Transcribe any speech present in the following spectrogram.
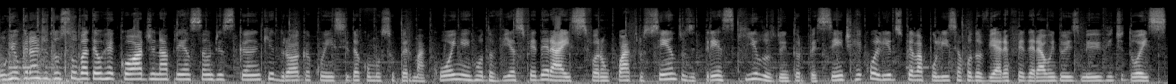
O Rio Grande do Sul bateu recorde na apreensão de skunk, droga conhecida como super maconha, em rodovias federais. Foram 403 quilos do entorpecente recolhidos pela Polícia Rodoviária Federal em 2022.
